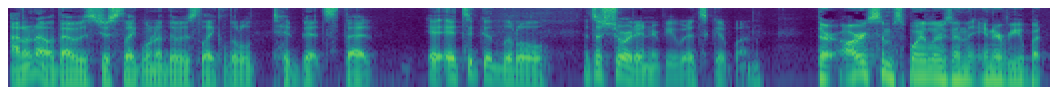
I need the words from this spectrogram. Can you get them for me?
I don't know. That was just like one of those like little tidbits that it, it's a good little. It's a short interview, but it's a good one. There are some spoilers in the interview, but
